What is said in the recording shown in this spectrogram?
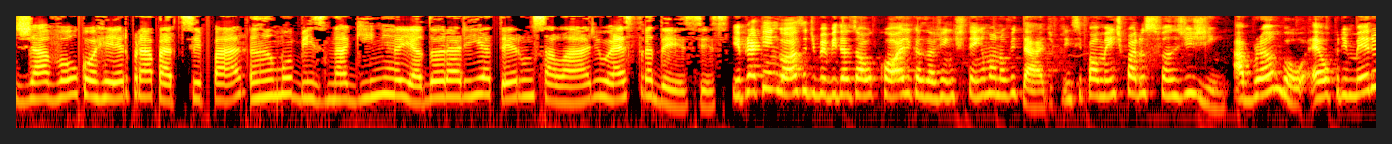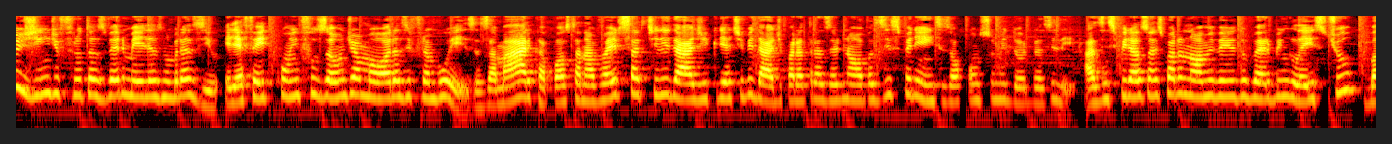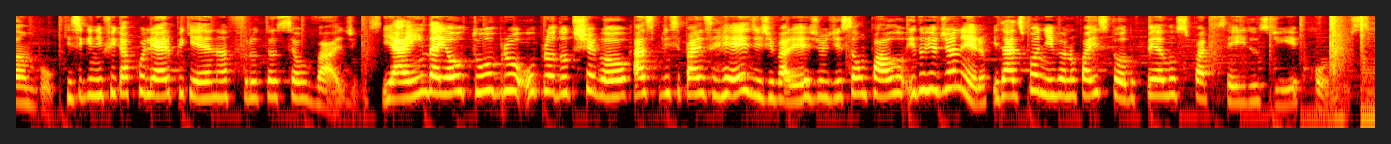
Já vou correr para participar. Amo bisnaguinha e adoraria ter um salário extra desses. E para quem gosta de bebidas alcoólicas, a gente tem uma novidade novidade, principalmente para os fãs de gin. A Bramble é o primeiro gin de frutas vermelhas no Brasil. Ele é feito com infusão de amoras e framboesas. A marca aposta na versatilidade e criatividade para trazer novas experiências ao consumidor brasileiro. As inspirações para o nome veio do verbo inglês to bumble, que significa colher pequena frutas selvagens. E ainda em outubro, o produto chegou às principais redes de varejo de São Paulo e do Rio de Janeiro e está disponível no país todo pelos parceiros de e-commerce.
